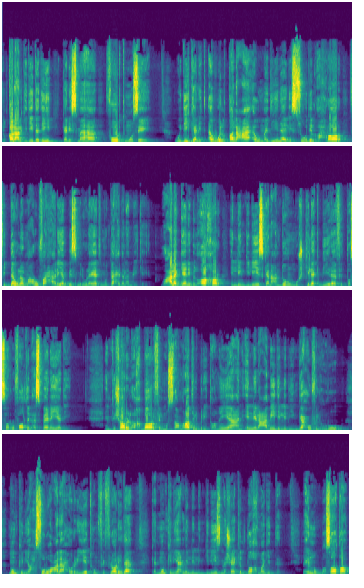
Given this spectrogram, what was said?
القلعة الجديدة دي كان اسمها فورت موسي. ودي كانت أول قلعة أو مدينة للسود الأحرار في الدولة المعروفة حاليا باسم الولايات المتحدة الأمريكية. وعلى الجانب الآخر الإنجليز كان عندهم مشكلة كبيرة في التصرفات الأسبانية دي. انتشار الأخبار في المستعمرات البريطانية عن إن العبيد اللي بينجحوا في الهروب ممكن يحصلوا على حريتهم في فلوريدا كان ممكن يعمل للإنجليز مشاكل ضخمة جدا لأنه ببساطة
